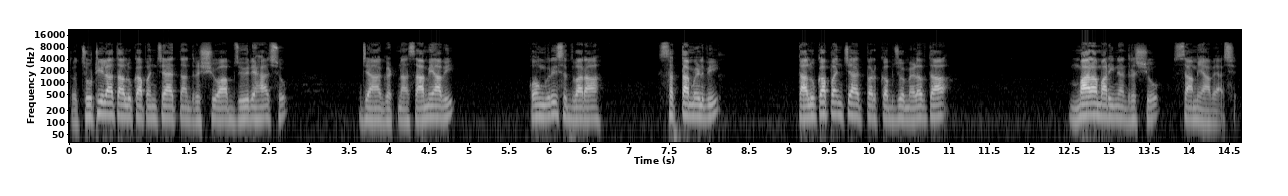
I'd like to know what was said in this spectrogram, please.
તો ચોટીલા તાલુકા પંચાયતના દ્રશ્યો આપ જોઈ રહ્યા છો. જ્યાં ઘટના સામે આવી. કોંગ્રેસ દ્વારા સત્તા મેળવી. તાલુકા પંચાયત પર કબજો મેળવતા મારામારીના દ્રશ્યો સામે આવ્યા છે.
